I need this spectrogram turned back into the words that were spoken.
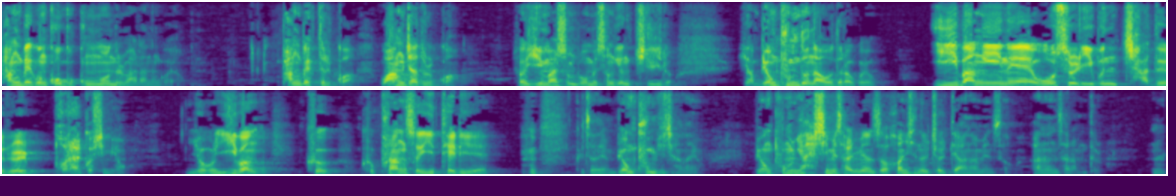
방백은 고급 공무원을 말하는 거예요. 방백들과 왕자들과 이 말씀을 보면 성경 진리로 야 명품도 나오더라고요. 이방인의 옷을 입은 자들을 벌할 것이며 여러분 이방 그그 그 프랑스 이태리에 그잖아요 명품이잖아요. 명품은 열심히 살면서 헌신을 절대 안 하면서 안 하는 사람들 음,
